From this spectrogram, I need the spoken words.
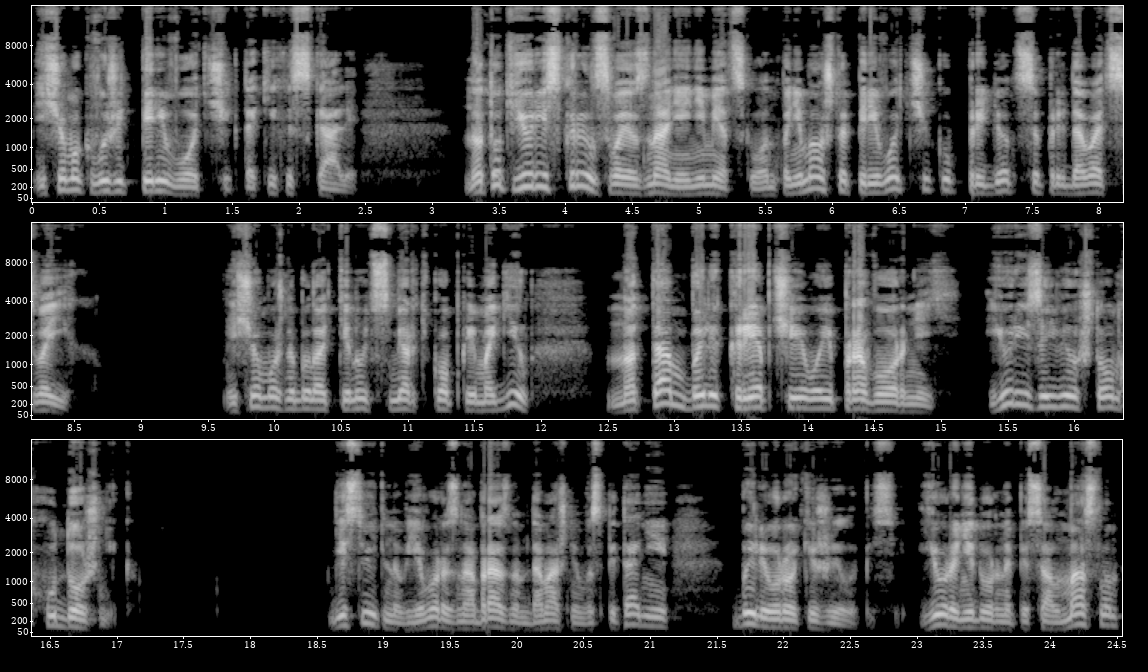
еще мог выжить переводчик, таких искали. Но тут Юрий скрыл свое знание немецкого. Он понимал, что переводчику придется предавать своих. Еще можно было оттянуть смерть копкой могил, но там были крепче его и проворней. Юрий заявил, что он художник. Действительно, в его разнообразном домашнем воспитании были уроки живописи. Юра недурно писал маслом,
